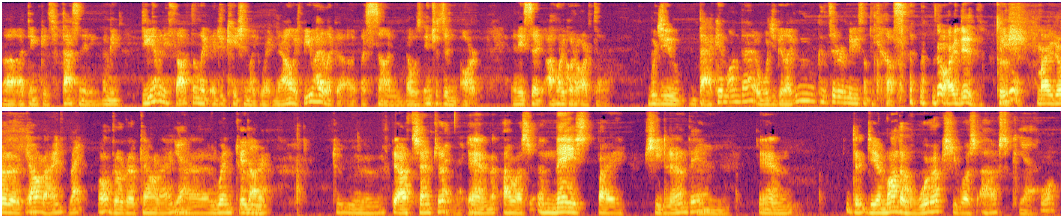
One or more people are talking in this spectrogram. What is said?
uh, I think is fascinating. I mean, do you have any thoughts on like education like right now? If you had like a, a son that was interested in art and he said, I want to go to art center, would you back him on that or would you be like, mm, consider maybe something else? No, I did. Did? My daughter Caroline, right. oh, daughter Caroline, Yeah. uh, went to. To uh, the art center, yeah. and I was amazed by she learned there Mm, and the, the amount of work she was asked yeah. for.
